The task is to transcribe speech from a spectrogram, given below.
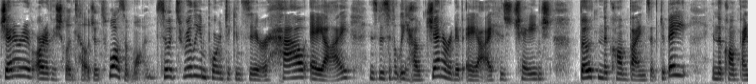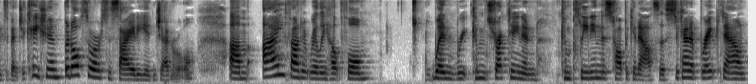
generative artificial intelligence wasn't one. So it's really important to consider how AI and specifically how generative AI has changed both in the confines of debate, in the confines of education, but also our society in general. Um, I found it really helpful when reconstructing and completing this topic analysis to kind of break down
